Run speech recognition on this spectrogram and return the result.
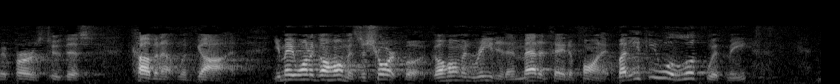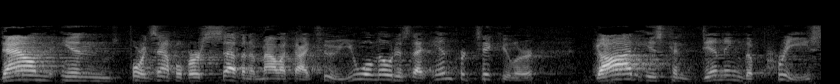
refers to this covenant with God. You may want to go home. It's a short book. Go home and read it and meditate upon it. But if you will look with me down in, for example, verse 7 of Malachi 2, you will notice that in particular, God is condemning the priest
